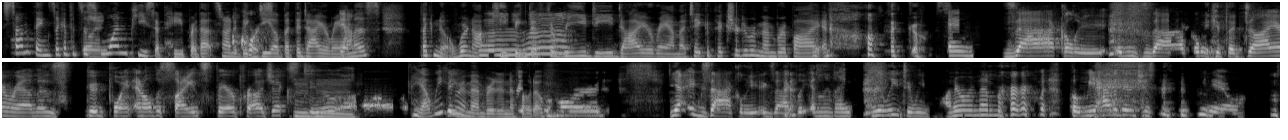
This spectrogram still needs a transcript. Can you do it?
some things like if it's just one piece of paper, that's not a Of big course. deal. But the dioramas, like, no, we're not keeping the Mhm. 3D diorama. Take a picture to remember it by, and off it goes. Exactly, exactly. The dioramas, good point. and all the science fair projects too. Mhm. Oh, Yeah, we can remember it in a photo. board. Yeah, exactly, exactly. And like, really, do we want to remember? but we have it there just because we do.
